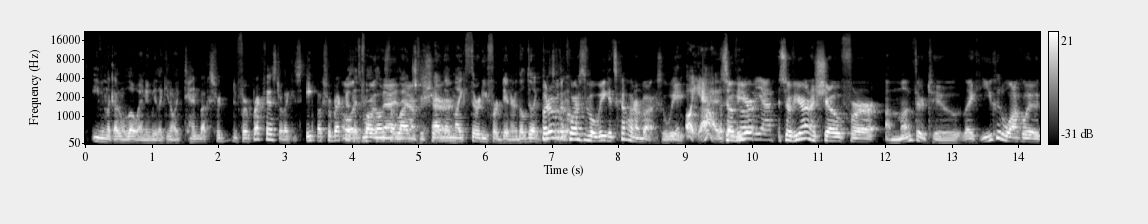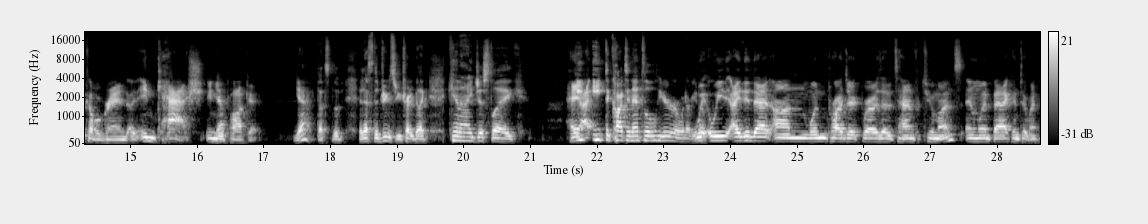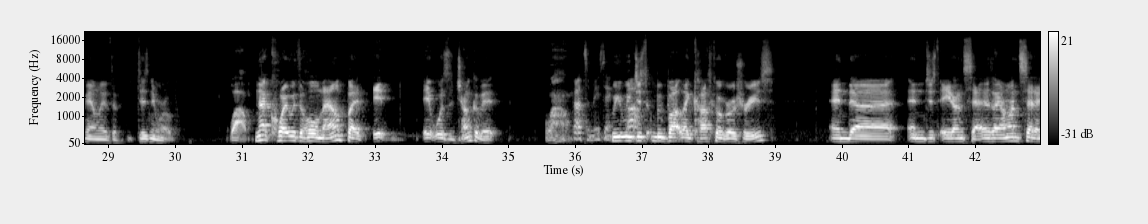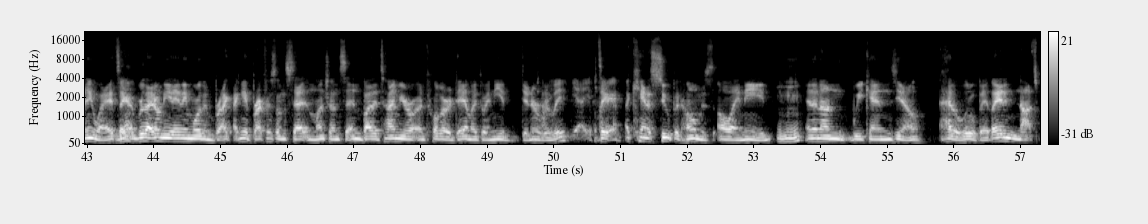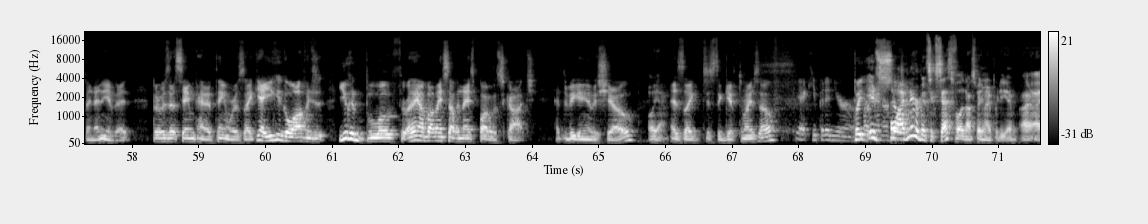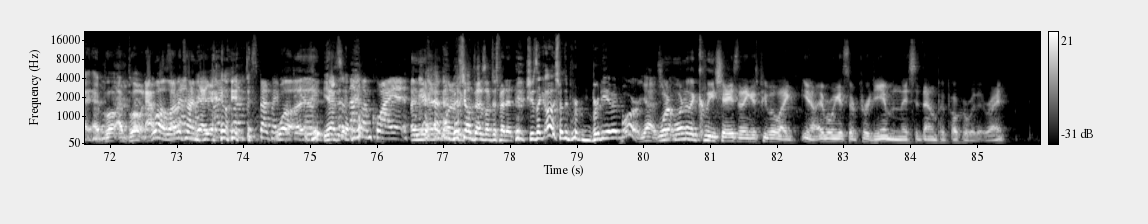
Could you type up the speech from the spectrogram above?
even like on the low end, it'd be like you know, like ten bucks for for breakfast, or like it's eight bucks for breakfast, Oh, and twelve dollars for that now, lunch, for sure. and then like thirty for dinner. They'll do like, but over the course of a week it's a couple hundred bucks a week oh yeah, that's So if you're Oh, yeah. so if you're on a show for a month or two, like you could walk away with a couple grand in cash in your pocket. yeah, that's the and that's the dream. So you try to be like, can I just like Hey, eat, I, eat the continental here or whatever? You know? we, we I did that on one project where I was out of town for two months and went back and took my family to Disney World. wow, Not quite with the whole amount, but it it was a chunk of it. wow. That's amazing. We we Wow. just we bought like Costco groceries. And uh, and just ate on set. It's like I'm on set anyway. It's like really I don't need any more than break. I can get breakfast on set and lunch on set. And by the time you're on a 12 hour day, I'm like, do I need dinner really? Yeah, you're It's tired. like a can of soup at home is all I need. Mm-hmm. And then on weekends, you know, I had a little bit. Like I didn't not spend any of it, but it was that same kind of thing where it's like, yeah, you could go off and just you could blow through. I think I bought myself a nice bottle of scotch at the beginning of the show. Oh, yeah. as like just a gift to myself. Yeah, keep it in your. But it's so- Well, I've never been successful at not spending my per diem. I, I, I blow I blow it out. Well, a lot of times, Yeah, people- yeah. I love to spend my Well, per diem. Uh, yes. That's why I'm quiet. I mean, I think one of the- Michelle does love to spend it. She's like, oh, I spend the per, per diem and more. Yeah, One, one of the cliches I think is people like you know everyone gets their per diem and they sit down and play poker with it, right?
